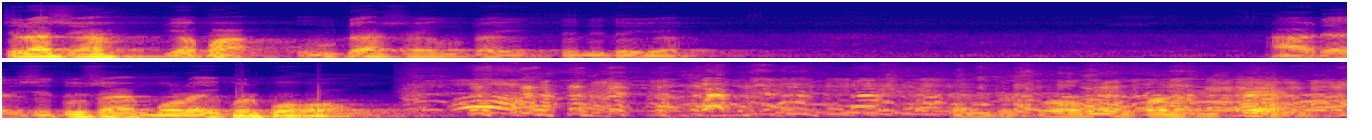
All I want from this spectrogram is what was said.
jelas ya? Ya pak. Udah saya udah itu itu ya. Nah dari situ saya mulai berbohong. Dan berbohong konsisten.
